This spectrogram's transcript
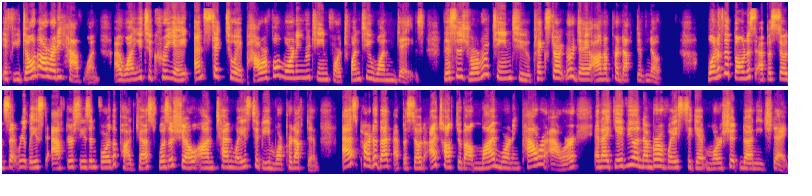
If you don't already have one, I want you to create and stick to a powerful morning routine for 21 days. This is your routine to kickstart your day on a productive note. One of the bonus episodes that released after season four of the podcast was a show on 10 ways to be more productive. As part of that episode, I talked about my morning power hour and I gave you a number of ways to get more shit done each day.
